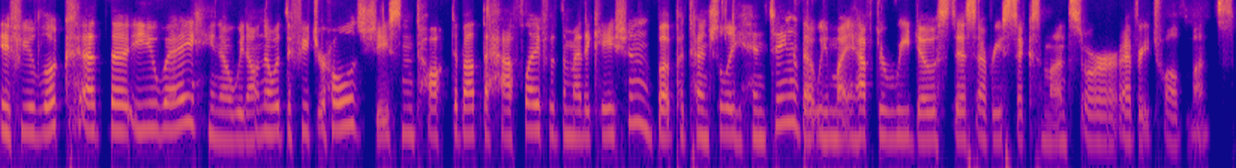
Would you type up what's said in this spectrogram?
if you look at the EUA, you know, we don't know what the future holds. Jason talked about the half life of the medication, but potentially hinting that we might have to redose this every six months or every 12 months.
